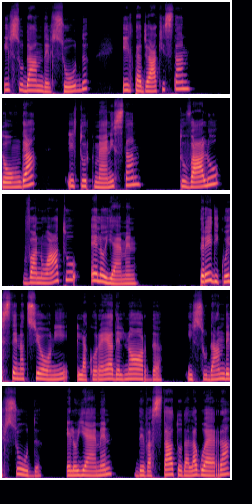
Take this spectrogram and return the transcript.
il Sudan del Sud, il Tagikistan, Tonga, il Turkmenistan, Tuvalu, Vanuatu e lo Yemen. Tre di queste nazioni, la Corea del Nord, il Sudan del Sud e lo Yemen, devastato dalla guerra,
